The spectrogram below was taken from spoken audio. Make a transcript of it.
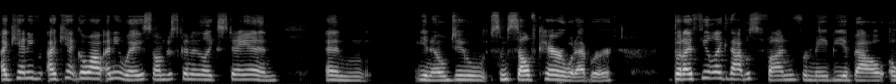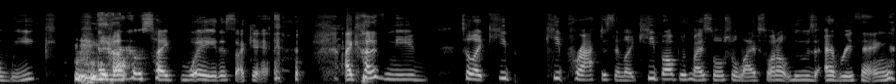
i can't even i can't go out anyway so i'm just gonna like stay in and you know do some self-care or whatever but i feel like that was fun for maybe about a week and yeah. then i was like wait a second i kind of need to like keep keep practicing like keep up with my social life so i don't lose everything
